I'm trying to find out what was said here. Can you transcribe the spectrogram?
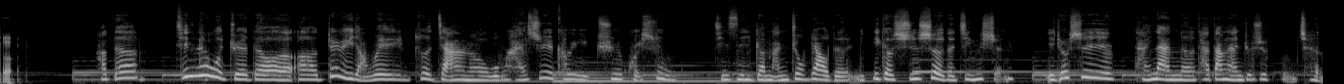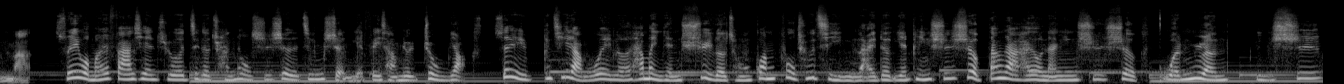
了。好的。其实我觉得，呃，对于两位作家呢，我们还是可以去回溯，其实一个蛮重要的一个诗社的精神，也就是台南呢，它当然就是府城嘛。所以我们会发现，说这个传统诗社的精神也非常的重要。所以夫妻两位呢，他们延续了从光复初期以来的延平诗社，当然还有南宁诗社，文人以诗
